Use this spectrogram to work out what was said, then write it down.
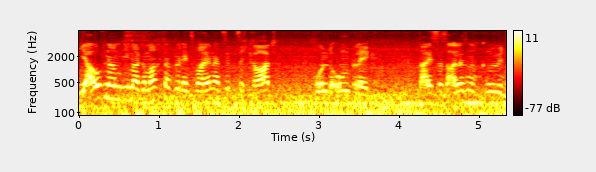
die Aufnahmen, die wir gemacht haben für den 270 Grad Rundumblick. Da ist das alles noch grün.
